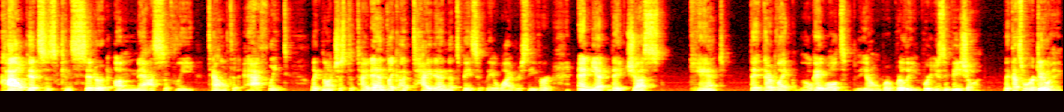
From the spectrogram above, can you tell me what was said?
Kyle Pitts is considered a massively talented athlete. Like not just a tight end, like a tight end that's basically a wide receiver, and yet they just can't. They, they're like, okay, well, it's you know, we're really we're using Bijan, like that's what we're doing.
